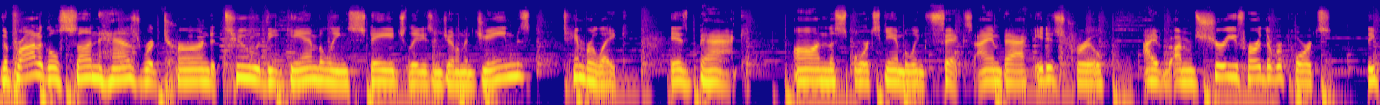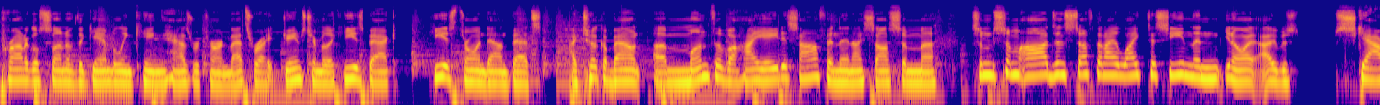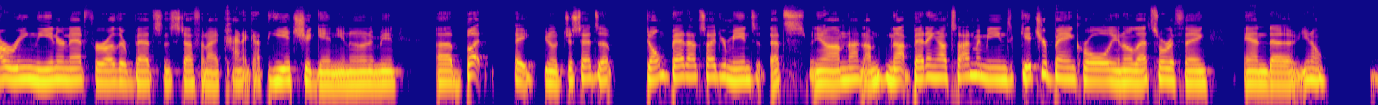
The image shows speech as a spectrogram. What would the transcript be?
The prodigal son has returned to the gambling stage, ladies and gentlemen. James Timberlake is back on the sports gambling fix. I am back. It is true. i am sure you've heard the reports. The prodigal son of the gambling king has returned. That's right. James Timberlake, he is back. He is throwing down bets. I took about a month of a hiatus off, and then I saw some uh, some some odds and stuff that I like to see. And then you know I, I was scouring the internet for other bets and stuff, and I kind of got the itch again. You know what I mean? Uh, but hey, you know, just heads up, don't bet outside your means. That's you know, I'm not I'm not betting outside my means. Get your bankroll, you know, that sort of thing, and uh, you know,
